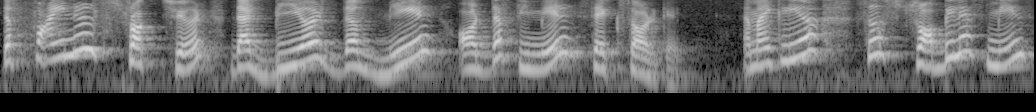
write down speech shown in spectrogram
the final structure that bears the male or the female sex organ. Am I clear? So strobilus means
